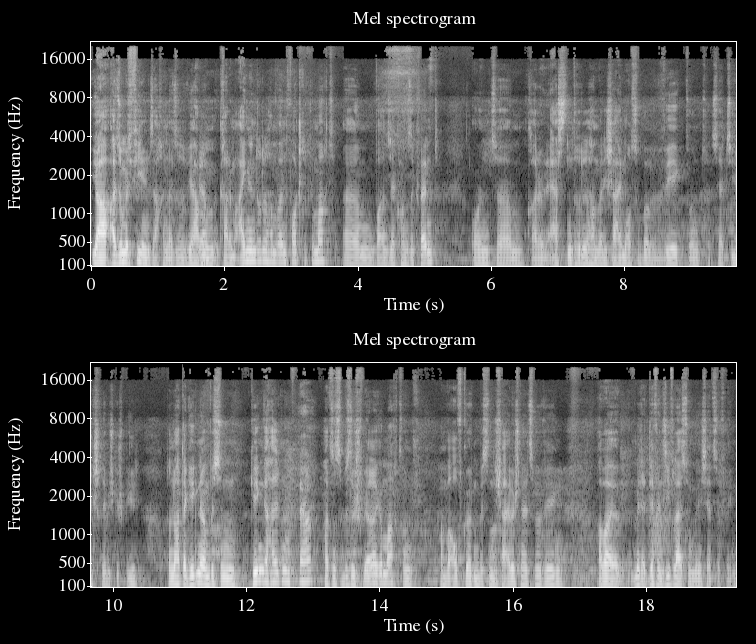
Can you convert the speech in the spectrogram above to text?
Ja, also mit vielen Sachen. Also wir haben ja. gerade im eigenen Drittel haben wir einen Fortschritt gemacht, ähm, waren sehr konsequent und ähm, gerade im ersten Drittel haben wir die Scheiben auch super bewegt und sehr zielstrebig gespielt. Dann hat der Gegner ein bisschen gegengehalten, ja. hat es uns ein bisschen schwerer gemacht und haben wir aufgehört, ein bisschen die Scheibe schnell zu bewegen. Aber mit der Defensivleistung bin ich sehr zufrieden.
